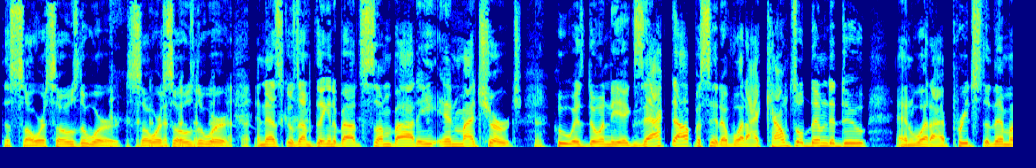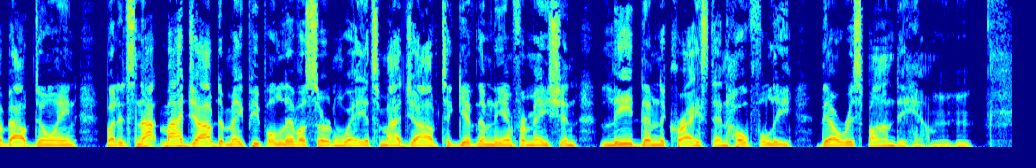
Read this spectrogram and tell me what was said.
the sower sows the word, sower sows the word. And that's because I'm thinking about somebody in my church who is doing the exact opposite of what I counseled them to do and what I preached to them about doing. But it's not my job to make people live a certain way. It's my job to give them the information, lead them to Christ, and hopefully they'll respond to Him. Mm-hmm.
